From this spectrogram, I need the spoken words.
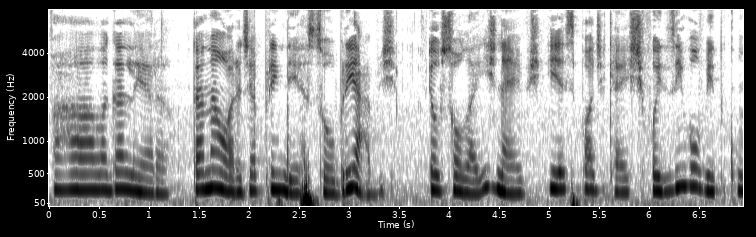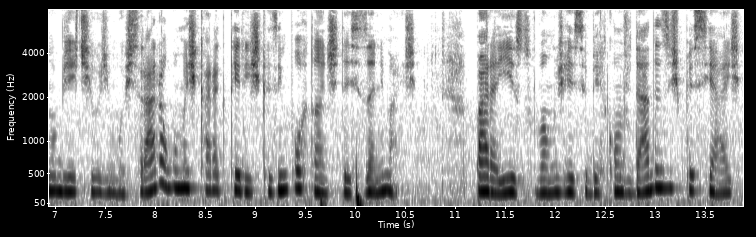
Fala galera, tá na hora de aprender sobre aves. Eu sou Laís Neves e esse podcast foi desenvolvido com o objetivo de mostrar algumas características importantes desses animais. Para isso, vamos receber convidadas especiais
